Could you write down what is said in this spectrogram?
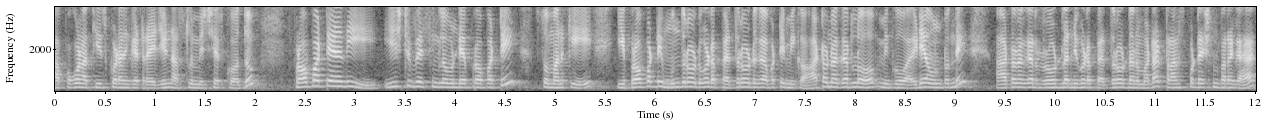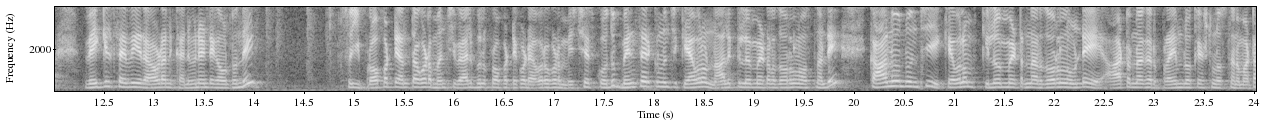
తప్పకుండా తీసుకోవడానికి ట్రై చేయండి. అసలు మిస్ చేసుకోవద్దు. ప్రాపర్టీ అనేది ఈస్ట్ ఫేసింగ్లో ఉండే ప్రాపర్టీ సో మనకి ఈ ప్రాపర్టీ ముందు రోడ్డు కూడా పెద్ద రోడ్డు కాబట్టి మీకు ఆటోనగర్లో మీకు ఐడియా ఉంటుంది. ఆటో నగర్ రోడ్లన్నీ కూడా పెద్ద రోడ్డు అనమాట ట్రాన్స్పోర్టేషన్ పరంగా వెహికల్స్ అవి రావడానికి కన్వీనియంట్గా ఉంటుంది. సో ఈ ప్రాపర్టీ అంతా కూడా మంచి వాల్యుబుల్ ప్రాపర్టీ కూడా ఎవరు కూడా మిస్ చేసుకోవద్దు. బెన్ సర్కిల్ నుంచి కేవలం నాలుగు కిలోమీటర్ల దూరంలో వస్తుందండి. కానూరు నుంచి కేవలం కిలోమీటర్న్నర దూరంలో ఉండే ఆటో నగర్ ప్రైమ్ లొకేషన్లో వస్తుందన్నమాట.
